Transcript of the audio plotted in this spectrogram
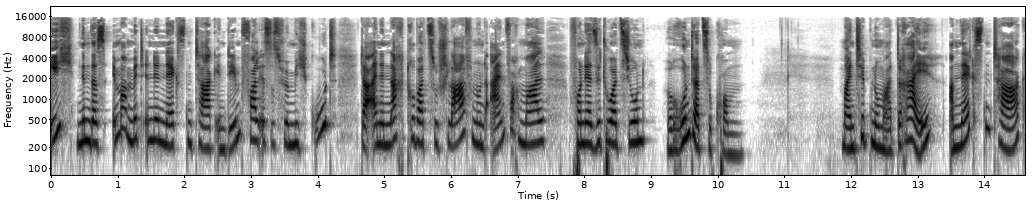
ich nehme das immer mit in den nächsten Tag. In dem Fall ist es für mich gut, da eine Nacht drüber zu schlafen und einfach mal von der Situation runterzukommen. Mein Tipp Nummer drei. Am nächsten Tag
